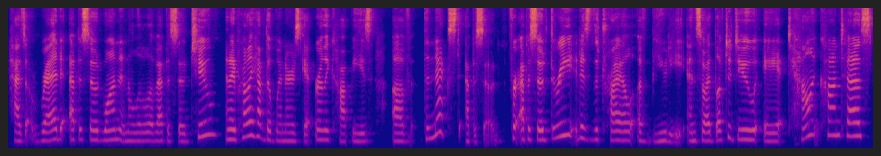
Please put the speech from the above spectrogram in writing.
has read episode one and a little of episode two. And I'd probably have the winners get early copies of the next episode. For episode three, it is the trial of beauty. And so I'd love to do a talent contest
